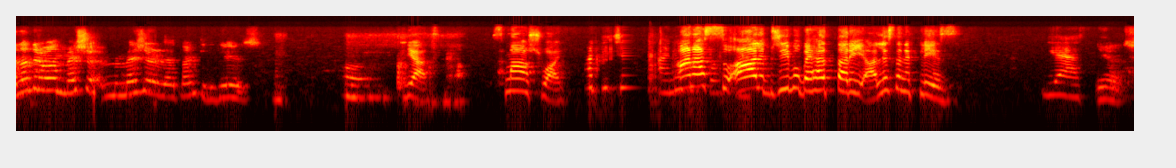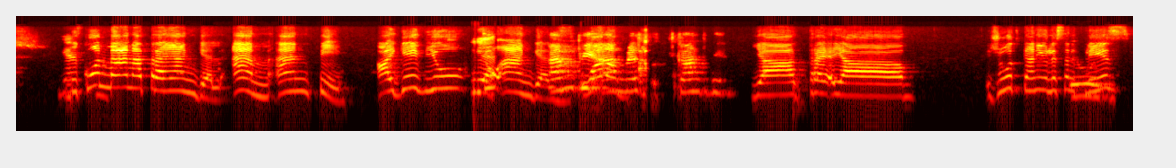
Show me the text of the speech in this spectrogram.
another one measure measure the 90 degrees Yes. اسمعوا شوي. Ah, the السؤال بجيبه بهالطريقة. Listen please. Yes. yes. بيكون معنا triangle M and P. I gave you two angles. And of- Miss it can't be. يا tri- يا Jude, can you listen please?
